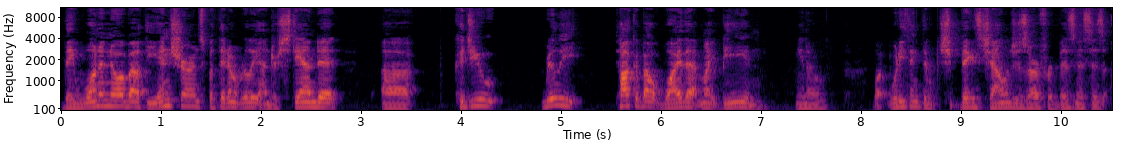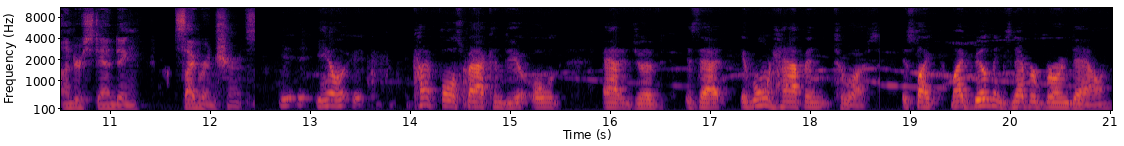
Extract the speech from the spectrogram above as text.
they want to know about the insurance, but they don't really understand it. Uh, could you really talk about why that might be and, you know, What, what do you think the ch- biggest challenges are for businesses understanding cyber insurance? You know, it kind of falls back into the old adage of is that it won't happen to us. It's like my building's never burned down.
